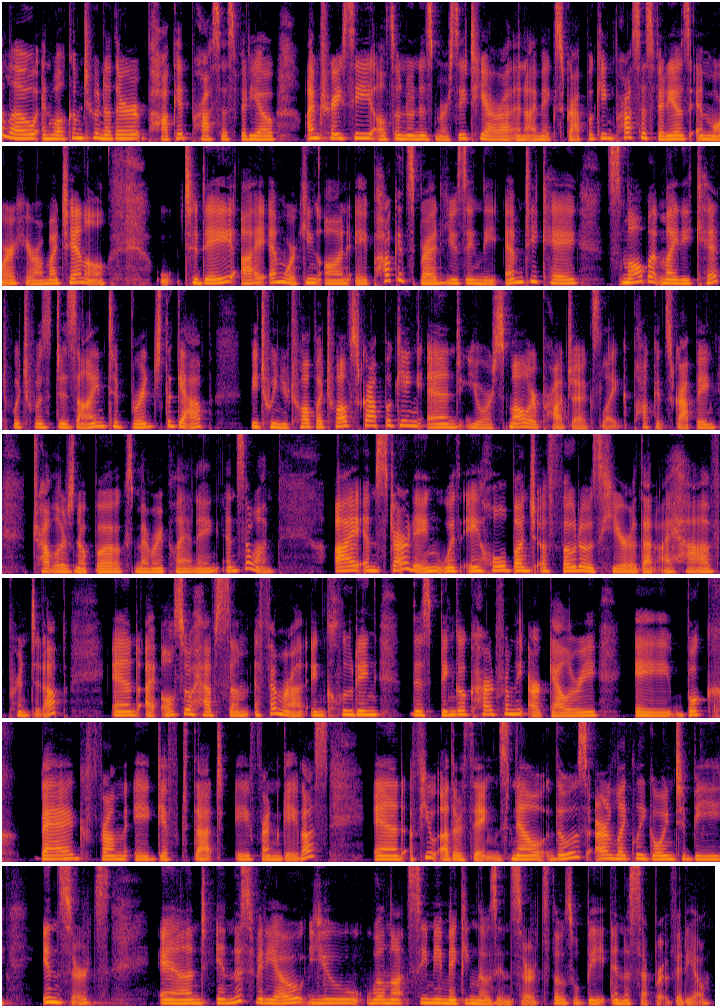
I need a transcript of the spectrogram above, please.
Hello and welcome to another Pocket Process video. I'm Tracy, also known as Mercy Tiara, and I make scrapbooking process videos and more here on my channel. Today I am working on a pocket spread using the MTK Small But Mighty kit, which was designed to bridge the gap between your 12 by 12 scrapbooking and your smaller projects like pocket scrapping, traveler's notebooks, memory planning, and so on. I am starting with a whole bunch of photos here that I have printed up and I also have some ephemera, including this bingo card from the art gallery, a book bag from a gift that a friend gave us, and a few other things. Now, those are likely going to be inserts. And in this video, you will not see me making those inserts. Those will be in a separate video.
